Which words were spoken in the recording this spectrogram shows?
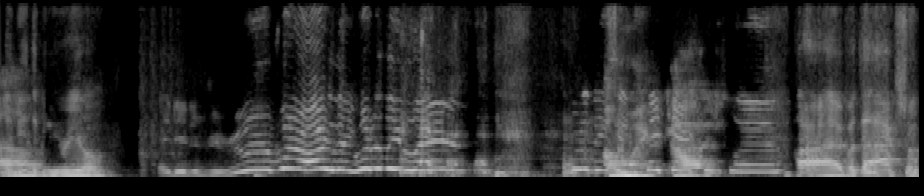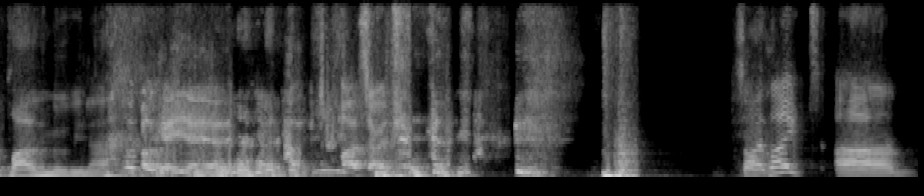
They need to Um, be real. They need to be. Where, where are they? Where do they live? Where do these Oh my God. characters? All right, but the actual plot of the movie now. Okay, yeah, yeah. oh, sorry. So I liked. Um,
